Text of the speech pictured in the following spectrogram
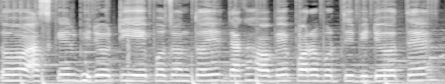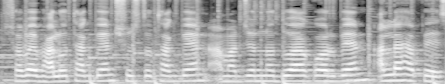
তো আজকের ভিডিওটি এ পর্যন্তই। দেখা হবে পরবর্তী ভিডিওতে। সবাই ভালো থাকবেন, সুস্থ থাকবেন, আমার জন্য দোয়া করবেন। আল্লাহ হাফেজ।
